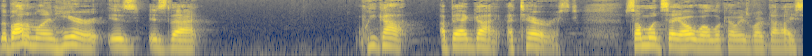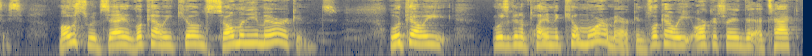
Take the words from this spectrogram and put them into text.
the bottom line here is is that we got a bad guy, a terrorist. Some would say, "Oh well, look how he's wiped out ISIS." Most would say, "Look how he killed so many Americans. Look how he was going to plan to kill more Americans. Look how he orchestrated the attack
